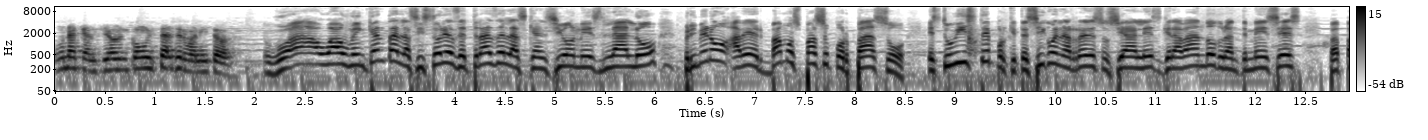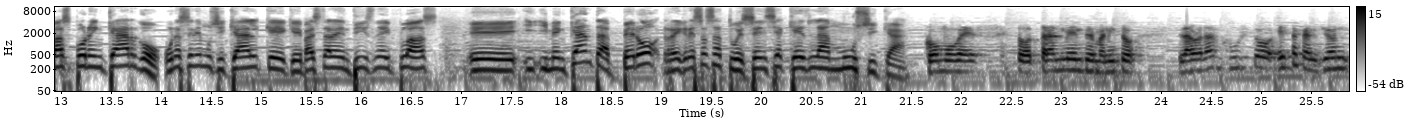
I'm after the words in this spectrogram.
una canción. ¿Cómo estás, hermanito? Wow, wow, me encantan las historias detrás de las canciones, Lalo. Primero, a ver, vamos paso por paso. Estuviste, porque te sigo en las redes sociales, grabando durante meses Papás por Encargo, una serie musical que, que va a estar en Disney Plus. eh, y, y me encanta, pero regresas a tu esencia, que es la música. ¿Cómo ves? Totalmente, hermanito. La verdad, justo esta canción,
